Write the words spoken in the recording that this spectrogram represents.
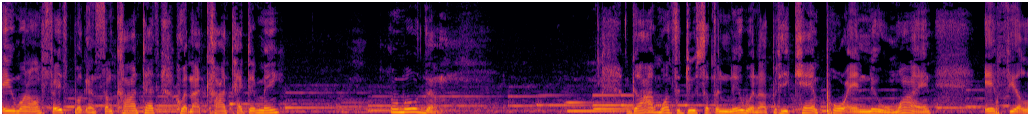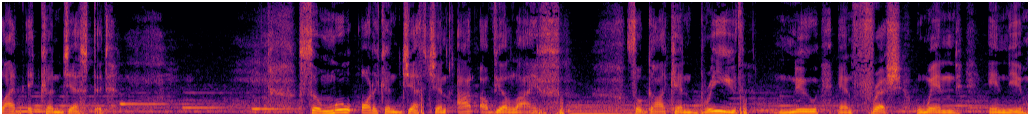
Anyone on Facebook and some contacts who have not contacted me, remove them. God wants to do something new in us, but He can't pour in new wine if your life is congested. So move all the congestion out of your life so God can breathe new and fresh wind in you.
